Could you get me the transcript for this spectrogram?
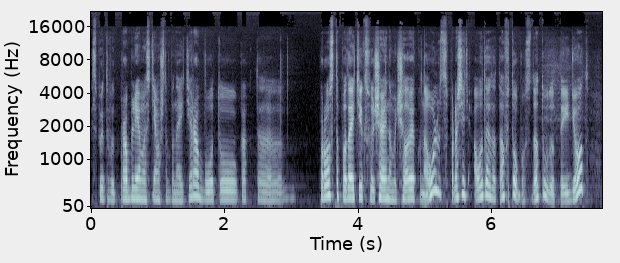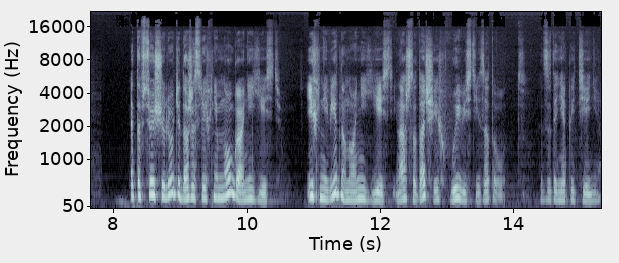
испытывают проблемы с тем, чтобы найти работу, как-то просто подойти к случайному человеку на улице, спросить, а вот этот автобус до туда-то идет? Это все еще люди, даже если их немного, они есть. Их не видно, но они есть. И наша задача их вывести из этого вот из этой некой тени.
